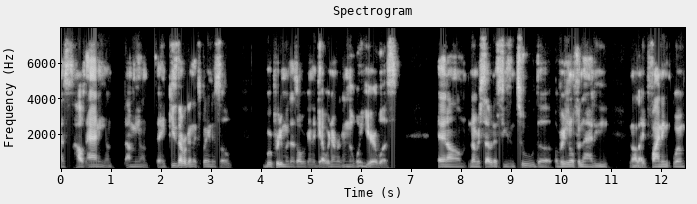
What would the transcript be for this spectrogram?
as how's Annie. I mean, like, he's never gonna explain it, so we're pretty much that's all we're gonna get. We're never gonna know what year it was. And um, number seven is season two, the original finale you know, like finding when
